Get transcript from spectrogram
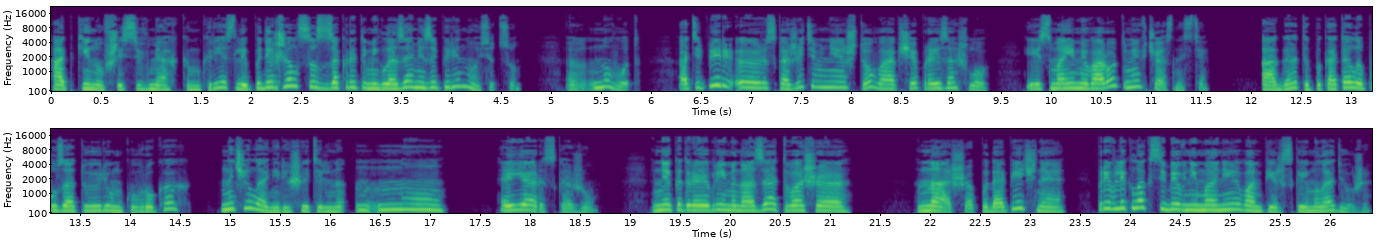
Откинувшись в мягком кресле, подержался с закрытыми глазами за переносицу. «Э, «Ну вот, а теперь э, расскажите мне, что вообще произошло. И с моими воротами в частности». Агата покатала пузатую рюмку в руках, начала нерешительно. «Ну...» «Я расскажу. Некоторое время назад ваша... наша подопечная привлекла к себе внимание вампирской молодежи.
